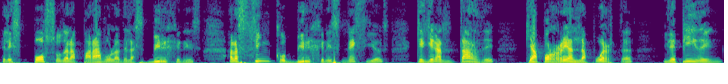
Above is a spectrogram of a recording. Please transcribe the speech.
el esposo de la parábola de las vírgenes a las cinco vírgenes necias que llegan tarde, que aporrean la puerta y le piden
